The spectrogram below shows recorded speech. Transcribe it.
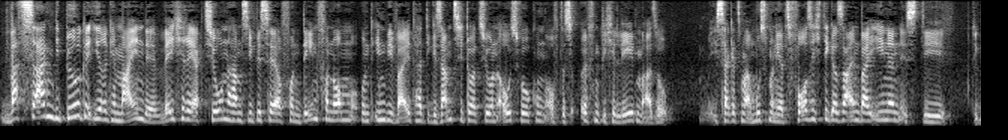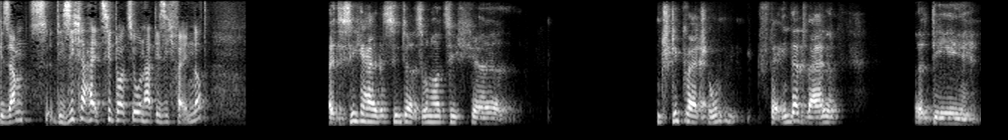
was sagen die Bürger Ihrer Gemeinde? Welche Reaktionen haben Sie bisher von denen vernommen und inwieweit hat die Gesamtsituation Auswirkungen auf das öffentliche Leben? Also ich sage jetzt mal, muss man jetzt vorsichtiger sein bei Ihnen? Ist die, die Gesamt, die Sicherheitssituation, hat die sich verändert? Also die Sicherheitssituation hat sich äh, ein Stück weit schon verändert, weil äh, die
